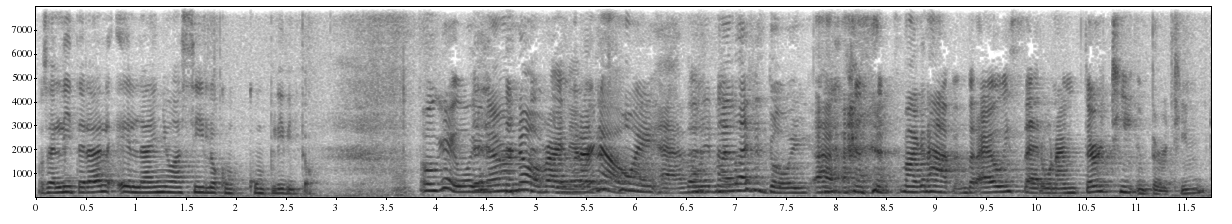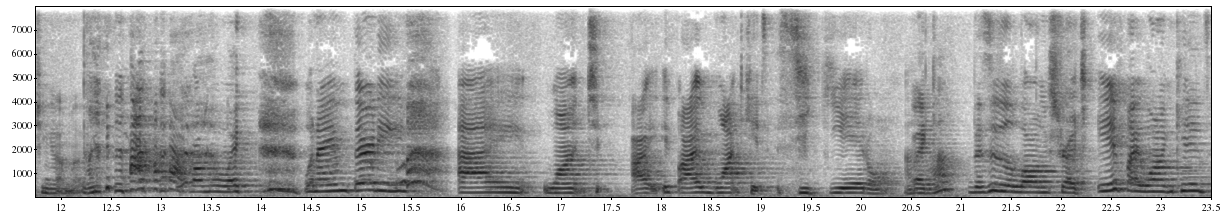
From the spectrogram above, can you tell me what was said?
O sea, literal, el año así lo cum- cumplidito. Okay, well, you never know, right? But at this know. point, uh, the way my life is going, uh, it's not gonna happen. But I always said when I'm 13, I'm 13, chingada madre. on the way. When I am 30, I want to. I if I want kids, si quiero. Like Uh-huh. this is a long stretch. If I want kids,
